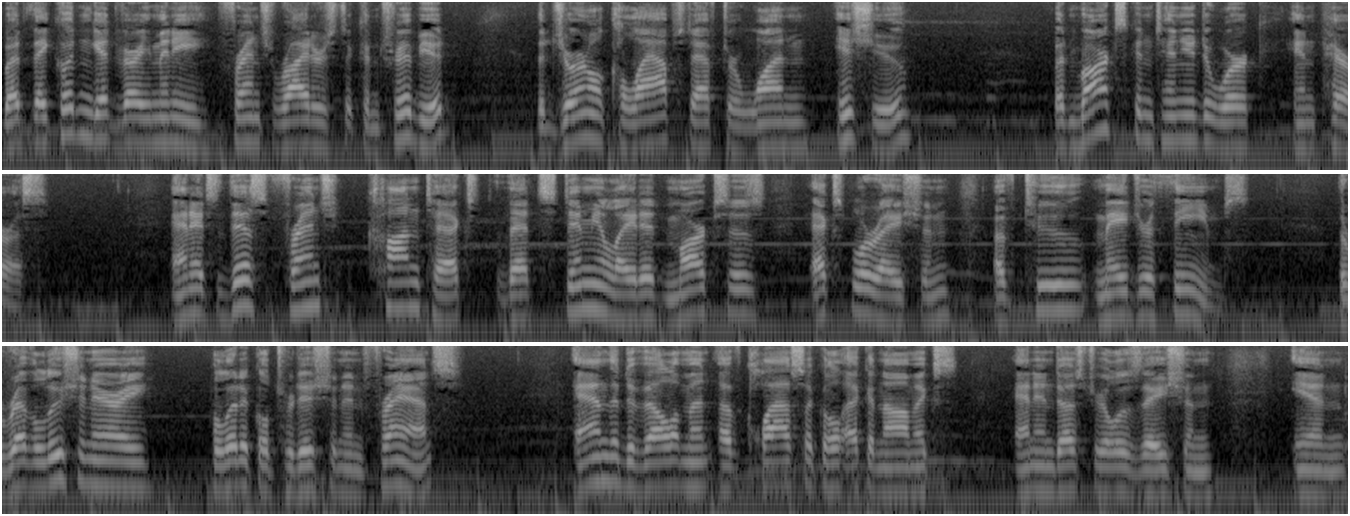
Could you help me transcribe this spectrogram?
But they couldn't get very many French writers to contribute. The journal collapsed after one issue, but Marx continued to work in Paris. And it's this French context that stimulated Marx's exploration of two major themes the revolutionary political tradition in France and the development of classical economics and industrialization in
